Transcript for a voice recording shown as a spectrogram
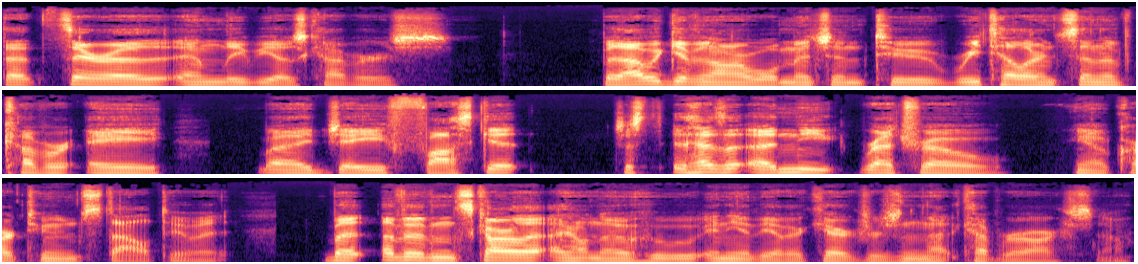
that Sara and Livio's covers. But I would give an honorable mention to Retailer Incentive Cover A by Jay Fosgitt. Just it has a, a neat retro, you know, cartoon style to it. But other than Scarlett, I don't know who any of the other characters in that cover are. So,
